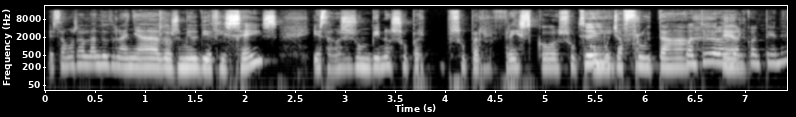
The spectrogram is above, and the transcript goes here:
estamos hablando de añada 2016 y estamos, es un vino súper super fresco, con mucha fruta. ¿Cuánto de em, alcohol tiene?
